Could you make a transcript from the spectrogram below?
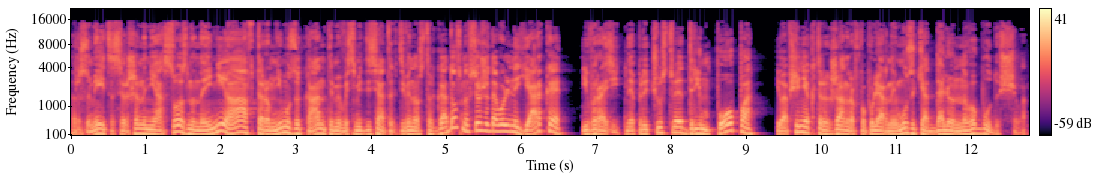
разумеется, совершенно неосознанное ни автором, ни музыкантами 80-х-90-х годов, но все же довольно яркое и выразительное предчувствие дрим-попа и вообще некоторых жанров популярной музыки отдаленного будущего.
